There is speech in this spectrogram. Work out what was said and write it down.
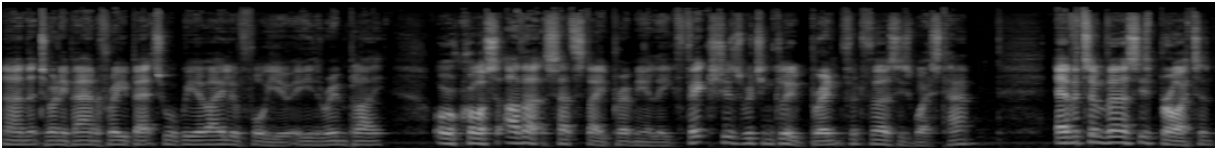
knowing that £20 of free bets will be available for you either in play or across other Saturday Premier League fixtures which include Brentford versus West Ham, Everton versus Brighton,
